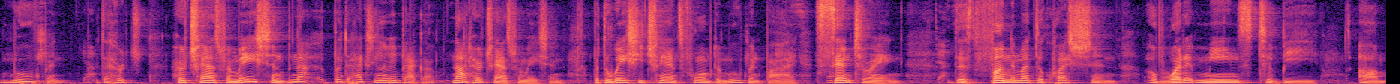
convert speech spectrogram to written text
movement. Yeah. The, her her transformation, but not but actually let me back up. Not her transformation, but the way she transformed the movement by centering Yes. the fundamental question of what it means to be um,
